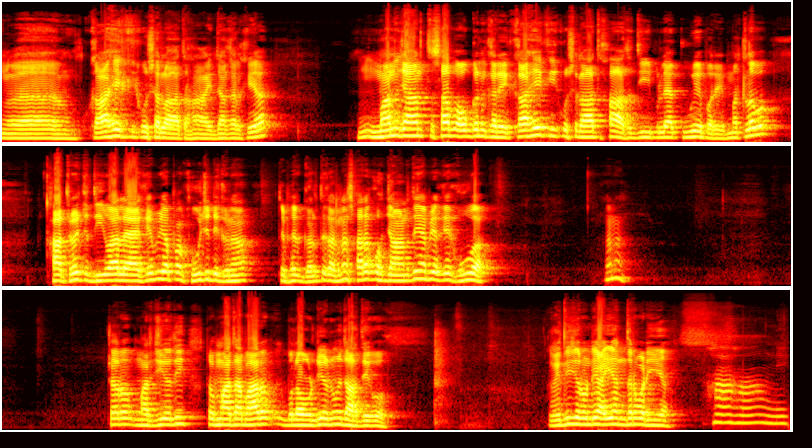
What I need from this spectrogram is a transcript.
ਅਹ, ਕਾਹੇ ਕੀ ਕੁਸ਼ਲਾਤ ਹਾਂ ਇਦਾਂ ਕਰਕੇ ਆ। ਮਨ ਜਾਣਤ ਸਭ ਔਗਣ ਕਰੇ, ਕਾਹੇ ਕੀ ਕੁਸ਼ਲਾਤ ਹਾਥ ਦੀਪ ਲੈ ਕੂਏ ਪਰੇ? ਮਤਲਬ ਹੱਥ ਵਿੱਚ ਦੀਵਾ ਲੈ ਕੇ ਵੀ ਆਪਾਂ ਖੂਹ 'ਚ ਡਿੱਗਣਾ ਤੇ ਫਿਰ ਗਲਤ ਕਰਨਾ ਸਾਰਾ ਕੁਝ ਜਾਣਦੇ ਆ ਵੀ ਅੱਗੇ ਖੂਹ ਆ। ਹੈਨਾ? ਚਲੋ ਮਰਜ਼ੀ ਉਹਦੀ, ਤਾਂ ਮਾਤਾ ਬਾਹਰ ਬੁਲਾਉਂਦੀ ਉਹਨੂੰ ਦੱਸ ਦੇ ਕੋ। ਕਹਿੰਦੀ ਜਦੋਂ ਦੀ ਆਈ, ਅੰਦਰ ਵੜੀ ਆ। ਹਾਂ ਹਾਂ ਨਹੀਂ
